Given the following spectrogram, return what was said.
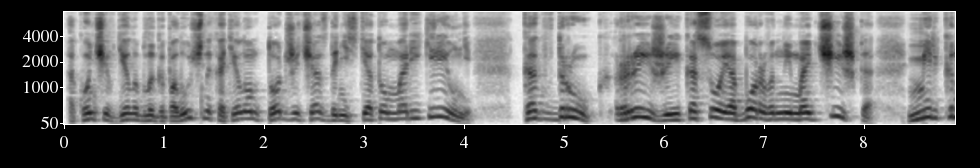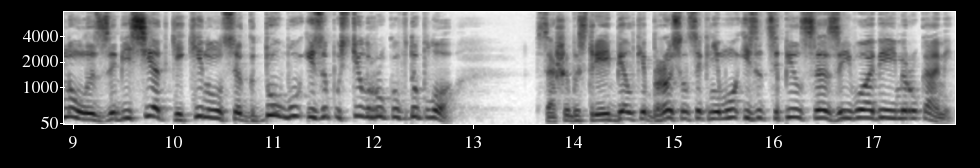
Окончив дело благополучно, хотел он тот же час донести о том Марии Кирилловне, как вдруг рыжий и косой оборванный мальчишка мелькнул из-за беседки, кинулся к дубу и запустил руку в дупло. Саша быстрее белки бросился к нему и зацепился за его обеими руками.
